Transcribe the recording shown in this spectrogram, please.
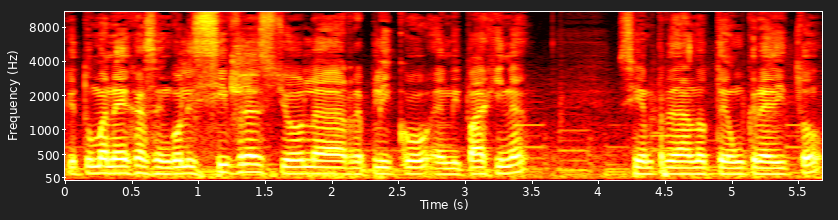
que tú manejas en goles y cifras, yo la replico en mi página, siempre dándote un crédito.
